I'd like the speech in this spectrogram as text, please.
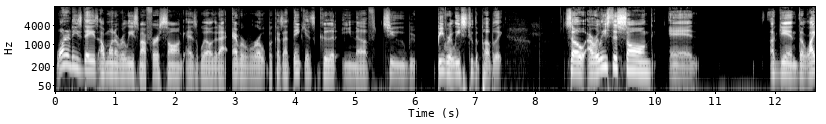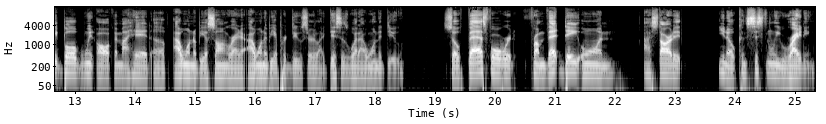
One of these days I want to release my first song as well that I ever wrote because I think it's good enough to be released to the public. So I released this song and again, the light bulb went off in my head of I want to be a songwriter, I want to be a producer, like this is what I want to do. So fast forward from that day on, I started, you know, consistently writing.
